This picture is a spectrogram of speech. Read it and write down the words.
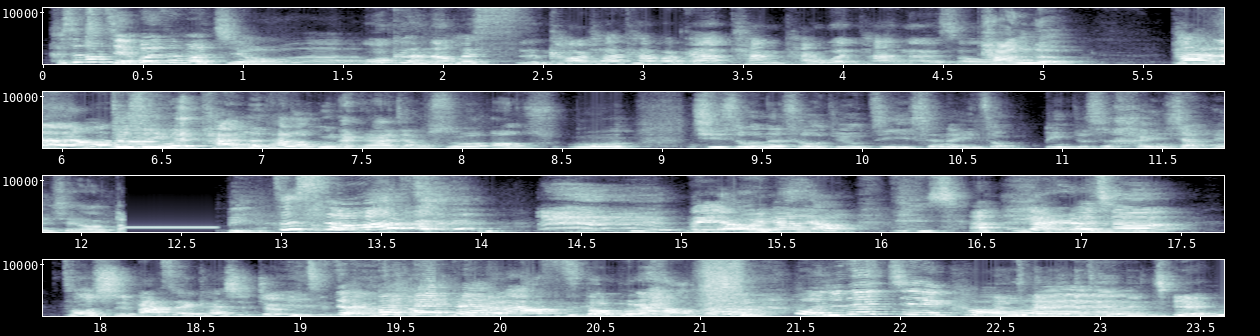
可是都结婚这么久了，我可能会思考一下，看要不要跟他摊牌，问他那个时候摊了，摊了，然后就是因为摊了，她老公才跟她讲说，哦，我其实我那时候我觉得我自己生了一种病，就是很想很想要打病。这什么？等一下，我一定要讲，等一下，男人呢，从十八岁开始就一直在那个打死都不会好的。我觉得借口哎，对，借口。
